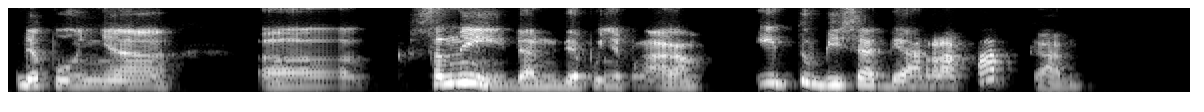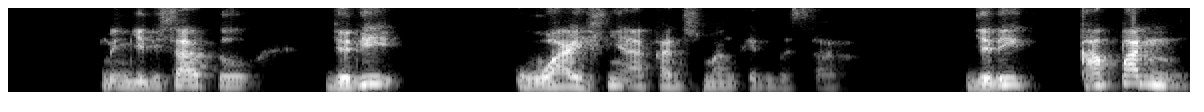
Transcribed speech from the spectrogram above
Dia punya uh, seni dan dia punya pengalaman itu bisa dia rapatkan menjadi satu. Jadi wise-nya akan semakin besar. Jadi kapan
